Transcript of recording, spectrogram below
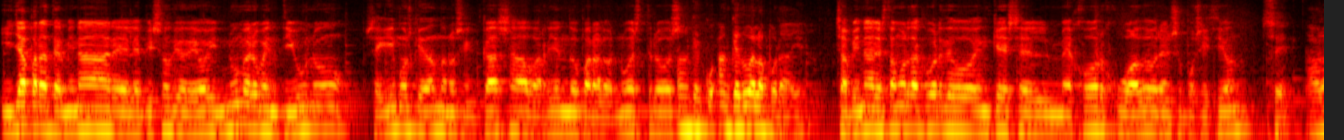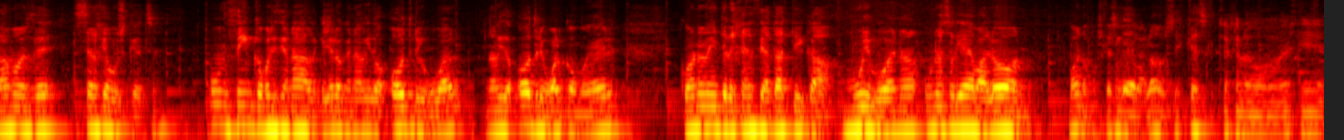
Y ya para terminar el episodio de hoy, número 21, seguimos quedándonos en casa, barriendo para los nuestros. Aunque, aunque duela por ahí. Chapinar, ¿estamos de acuerdo en que es el mejor jugador en su posición? Sí, hablamos de Sergio Busquets. ¿eh? Un 5 posicional que yo creo que no ha habido otro igual. No ha habido otro igual como él. Con una inteligencia táctica muy buena. Una salida de balón. Bueno, pues qué salida de balón. Si es que es. Si es que no. Es que.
